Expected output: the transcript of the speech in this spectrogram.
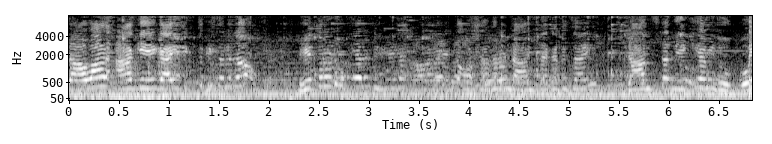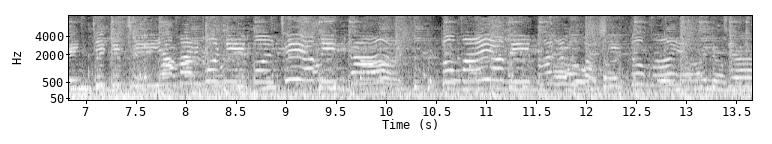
যাওয়ার আগে গাড়ি একটু পিছনে যাও ভেতরে ঢুকে আমি বিরিয়ানিটা খাওয়ার একটা অসাধারণ ডান্স দেখাতে চাই। ডান্সটা দেখে আমি ঢুকবো আমার মনে বলছে আমি কার তোমায় আমি ভালোবাসি তোমায় আমি চাই।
